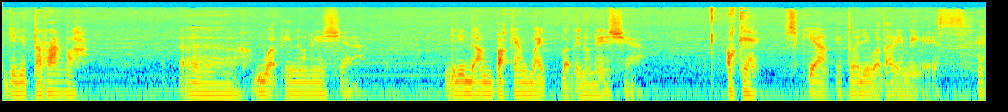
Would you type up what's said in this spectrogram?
jadi terang lah uh, buat Indonesia. Jadi dampak yang baik buat Indonesia. Oke sekian itu aja buat hari ini guys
